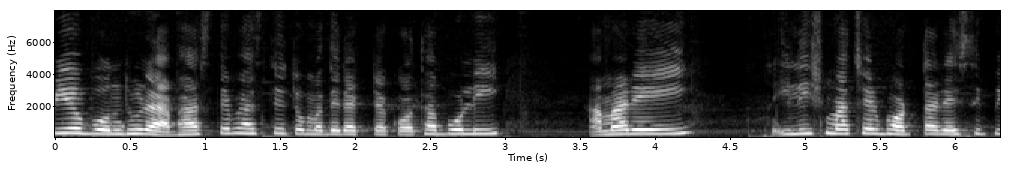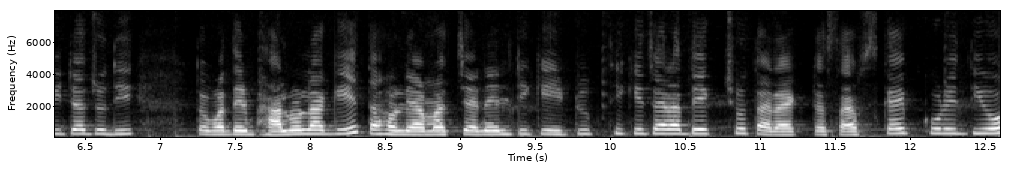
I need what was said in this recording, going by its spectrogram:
প্রিয় বন্ধুরা, ভাজতে ভাজতে তোমাদের একটা কথা বলি। আমার এই ইলিশ মাছের ভর্তা রেসিপিটা যদি তোমাদের ভালো লাগে, তাহলে আমার চ্যানেলটিকে ইউটিউব থেকে যারা দেখছ, তারা একটা সাবস্ক্রাইব করে দিও।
